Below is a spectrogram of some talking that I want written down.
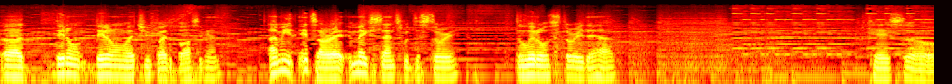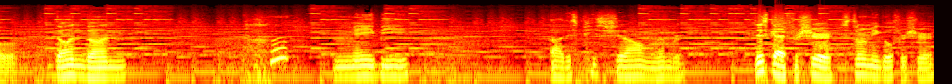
Uh, they don't they don't let you fight the boss again. I mean, it's alright. It makes sense with the story, the little story they have. Okay, so done, done. Huh? Maybe. Uh, this piece of shit. I don't remember. This guy for sure. Storm Eagle for sure.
